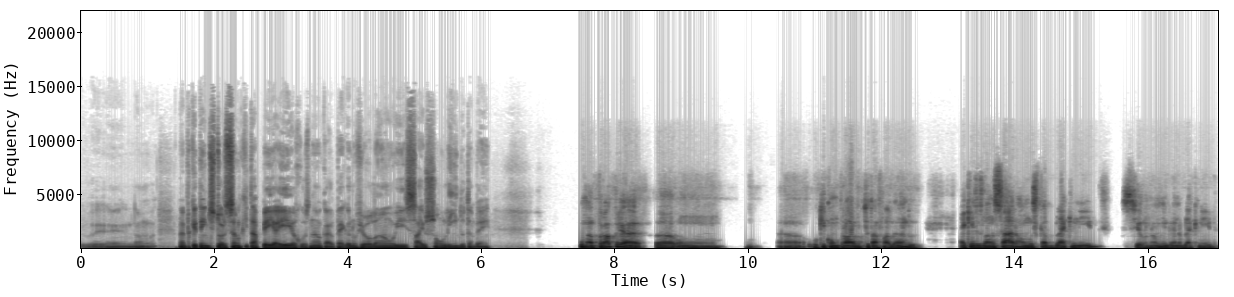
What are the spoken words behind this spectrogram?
É, não, não é porque tem distorção que tapeia erros, não, cara. Pega no violão e sai o som lindo também. Uma própria. Uh, um, uh, o que comprova o que tu tá falando é que eles lançaram a música Black Need, se eu não me engano, Black Need,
